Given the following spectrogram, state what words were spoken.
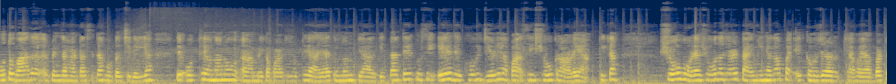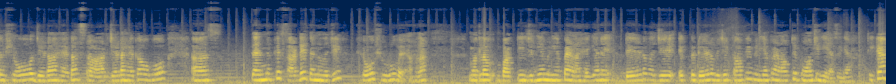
ਉਹ ਤੋਂ ਬਾਅਦ ਰੁਪਿੰਦਰ ਹਾਂਡਾ ਸਿੱਧਾ ਹੋਟਲ 'ਚ ਗਈ ਆ ਤੇ ਉੱਥੇ ਉਹਨਾਂ ਨੂੰ ਮੇਕਅਪ ਆਰਟਿਸਟ ਉੱਥੇ ਆਇਆ ਤੇ ਉਹਨਾਂ ਨੂੰ ਤਿਆਰ ਕੀਤਾ ਤੇ ਤੁਸੀਂ ਇਹ ਦੇਖੋ ਵੀ ਜਿਹੜੇ ਆਪਾਂ ਅਸੀਂ ਸ਼ੋਅ ਕਰਾ ਰਹੇ ਆ, ਠੀਕ ਆ ਸ਼ੋਅ ਹੋ ਰਿਹਾ ਸ਼ੋਅ ਦਾ ਜਿਹੜਾ ਟਾਈਮਿੰਗ ਹੈਗਾ ਆਪਾਂ 1 ਵਜੇ ਦਾ ਰੱਖਿਆ ਹੋਇਆ ਬਟ ਸ਼ੋਅ ਜਿਹੜਾ ਹੈਗਾ ਸਟਾਰਟ ਜਿਹੜਾ ਹੈਗਾ ਉਹ 3 ਕੇ 3:30 ਵਜੇ ਸ਼ੋਅ ਸ਼ੁਰੂ ਹੋਇਆ, ਹਨਾ? ਮਤਲਬ ਬਾਕੀ ਜਿਹੜੀਆਂ ਮੇਰੀਆਂ ਭੈਣਾਂ ਹੈਗੀਆਂ ਨੇ 1:30 ਵਜੇ 1:30 ਵਜੇ ਕਾਫੀ ਮੇਰੀਆਂ ਭੈਣਾਂ ਉੱਥੇ ਪਹੁੰਚ ਗਈਆਂ ਸੀਗੀਆਂ, ਠੀਕ ਹੈ?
